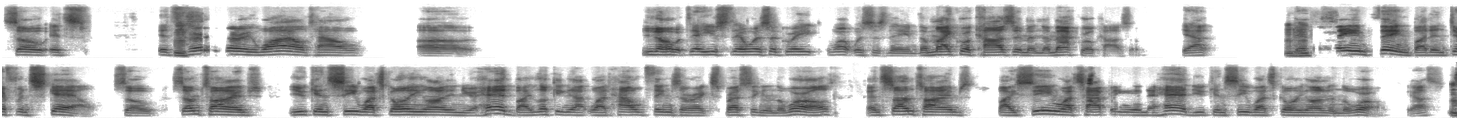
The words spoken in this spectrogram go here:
So it's it's mm. very very wild how uh you know they used there was a great what was his name? The microcosm and the macrocosm. Yeah. Mm-hmm. they're the same thing but in different scale. So sometimes you can see what's going on in your head by looking at what how things are expressing in the world. And sometimes by seeing what's happening in the head you can see what's going on in the world. Yes? Mm.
